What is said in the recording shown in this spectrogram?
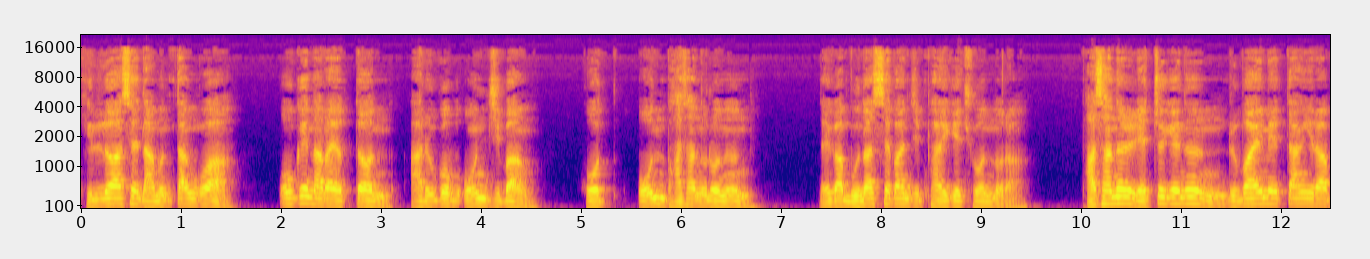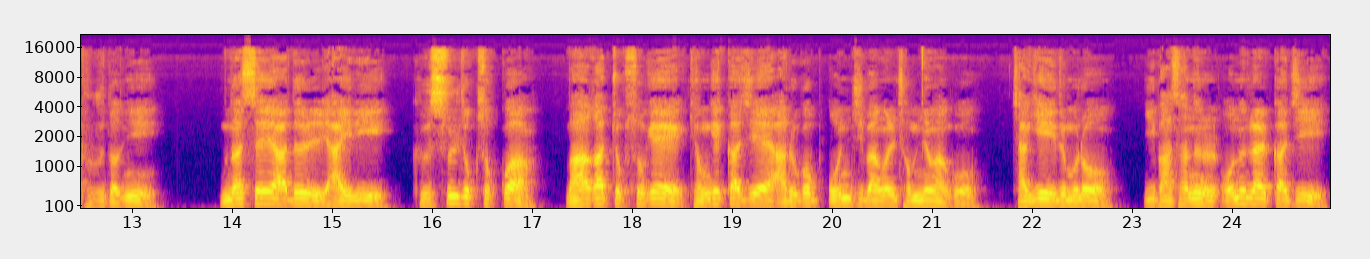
길르앗의 남은 땅과 옥의 나라였던 아르곱 온 지방 곧 온 바산으로는 내가 문하세반 지파에게 주었노라. 바산을 옛적에는 르바임의 땅이라 부르더니 문하세의 아들 야일이 그 술족속과 마아가 족속의 경계까지의 아르곱 온 지방을 점령하고 자기의 이름으로 이 바산을 오늘날까지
